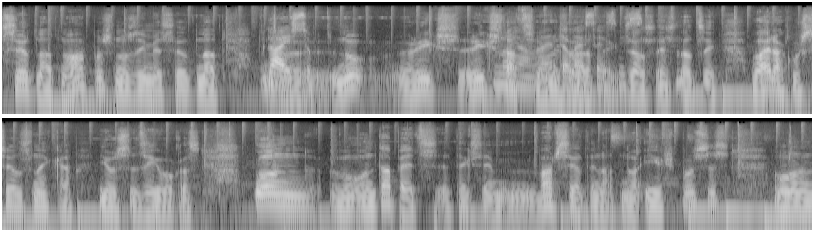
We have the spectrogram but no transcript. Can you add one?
siltināt no ārpuses nozīmē siltināt gaisu. Nu, Rīgas, Rīgas Nu stacija, dzelzceļa stacija, vairāk uzsils nekā jūsu dzīvoklis. Un, un tāpēc teiksim, var siltināt no iekšpuses un,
